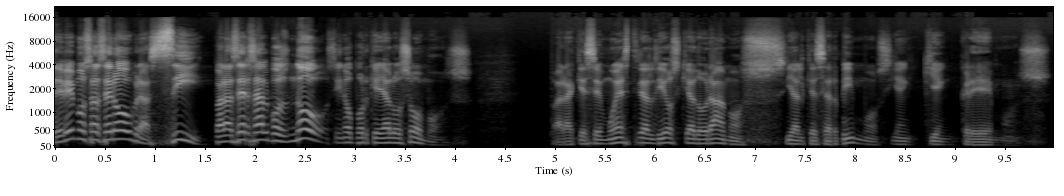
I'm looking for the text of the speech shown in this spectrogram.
¿Debemos hacer obras? Sí. ¿Para ser salvos? No, sino porque ya lo somos. Para que se muestre al Dios que adoramos y al que servimos y en quien creemos.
